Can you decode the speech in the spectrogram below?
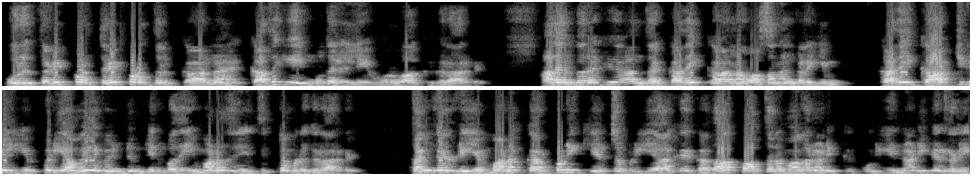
ஒரு திரைப்பட திரைப்படத்திற்கான கதையை முதலிலே உருவாக்குகிறார்கள். அதன் பிறகு அந்த கதைக்கான வசனங்களையும் கதை காட்சிகள் எப்படி அமைய வேண்டும் என்பதை மனதிலே திட்டமிடுகிறார்கள். தங்களுடைய மன கற்பனைக்கு ஏற்றபடியாக கதாபாத்திரமாக நடிக்கக்கூடிய நடிகர்களை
